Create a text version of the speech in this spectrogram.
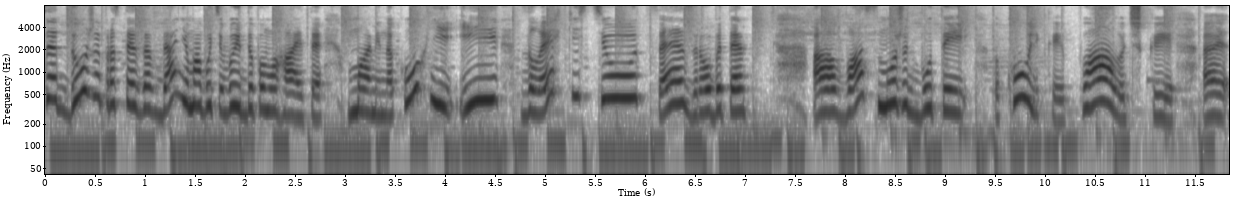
Це дуже просте завдання, мабуть, ви допомагаєте мамі на кухні і з легкістю це зробите. А у вас можуть бути кульки, палочки, е,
